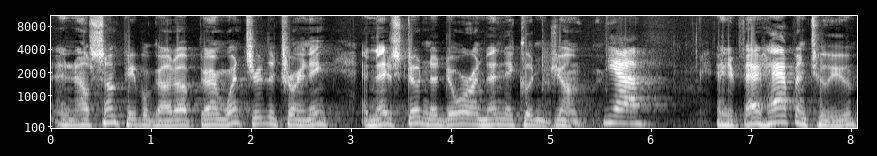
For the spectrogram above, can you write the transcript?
And now some people got up there and went through the training, and they stood in the door, and then they couldn't jump. Yeah. And if that happened to you,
